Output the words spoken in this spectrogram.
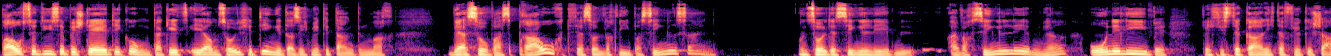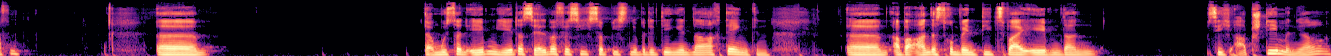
Brauchst du diese Bestätigung? Da geht es eher um solche Dinge, dass ich mir Gedanken mache. Wer sowas braucht, der soll doch lieber Single sein und soll das Single-Leben einfach Single leben, ja, ohne Liebe. Vielleicht ist er gar nicht dafür geschaffen. Ähm, da muss dann eben jeder selber für sich so ein bisschen über die Dinge nachdenken. Ähm, aber andersrum, wenn die zwei eben dann sich abstimmen, ja,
